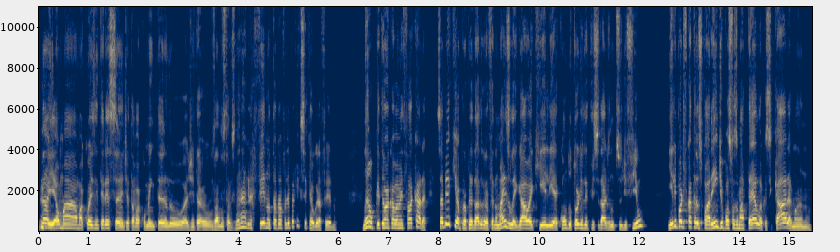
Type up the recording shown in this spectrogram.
Não, e é uma, uma coisa interessante. Eu estava comentando, a gente, os alunos estavam dizendo, ah, grafeno, tá, tá. Eu falei, para que você quer o grafeno? Não, porque tem um acabamento. Fala, cara, sabia que a propriedade do grafeno mais legal é que ele é condutor de eletricidade, não precisa de fio? E ele pode ficar transparente, eu posso fazer uma tela com esse cara, mano.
